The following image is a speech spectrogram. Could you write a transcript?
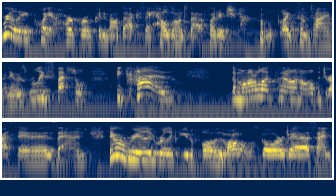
really quite heartbroken about that because I held on to that footage for quite some time and it was really special because the model had put on all the dresses and they were really, really beautiful and the model was gorgeous. And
